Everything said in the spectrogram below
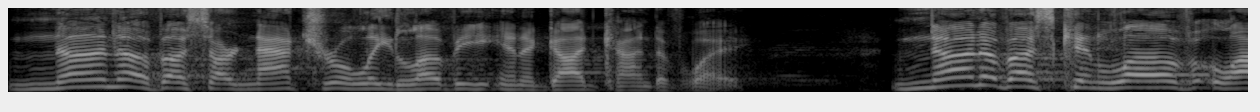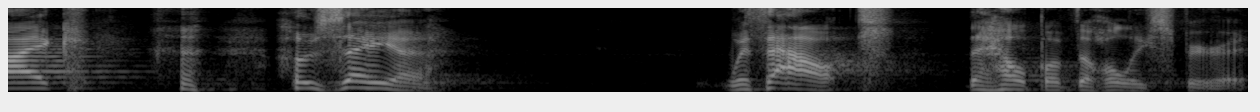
None of us are naturally lovey in a God kind of way. None of us can love like Hosea without the help of the Holy Spirit.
